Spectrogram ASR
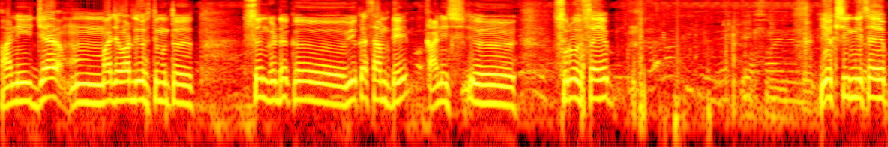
आणि ज्या अं, माझ्या वाढदिवसानिमित्त संघटक विकास आमटे आणि सरोज साहेब एकशिंगे साहेब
